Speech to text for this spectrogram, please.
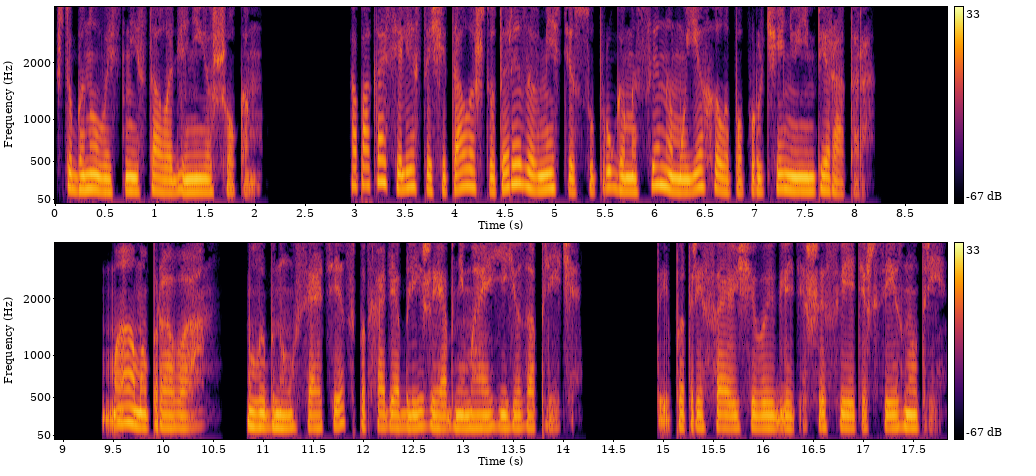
чтобы новость не стала для нее шоком. А пока Селеста считала, что Тереза вместе с супругом и сыном уехала по поручению императора. «Мама права», — улыбнулся отец, подходя ближе и обнимая ее за плечи. «Ты потрясающе выглядишь и светишься изнутри.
